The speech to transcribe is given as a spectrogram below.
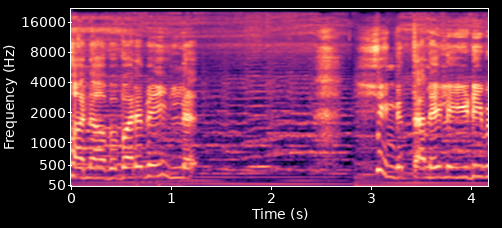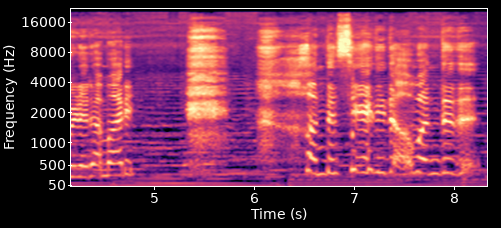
ஆனா அவ வரவே இல்லை. எங்க தலையில இடி விழுற மாதிரி அந்த செய்திதான் வந்தது.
